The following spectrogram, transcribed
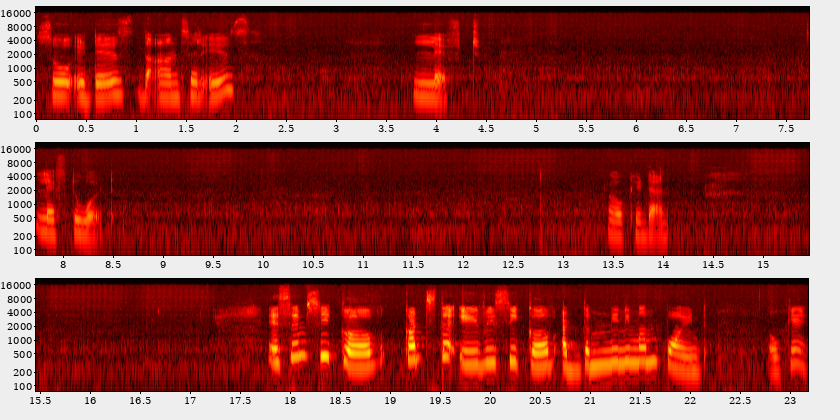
So it is the answer is left. Leftward okay done. SMC curve cuts the AVC curve at the minimum point. Okay?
